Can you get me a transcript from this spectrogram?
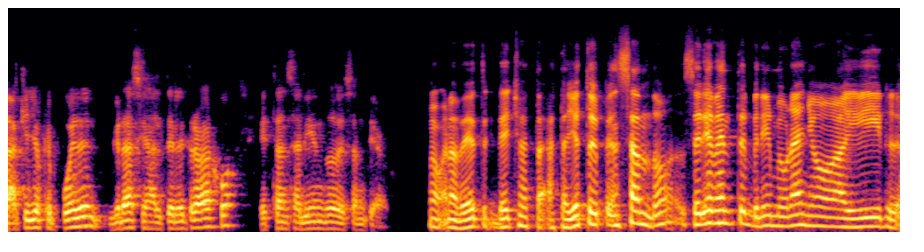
aquellos que pueden, gracias al teletrabajo, están saliendo de Santiago. bueno, de, hecho, hasta, hasta, yo estoy pensando seriamente en venirme un año a vivir,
